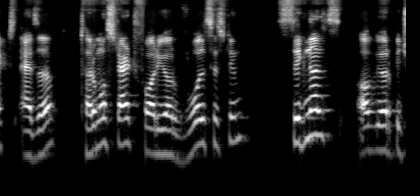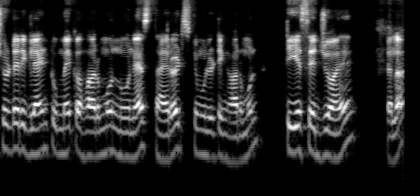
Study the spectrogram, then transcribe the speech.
act as a thermostat for your whole system signals of your pituitary gland to make a hormone known as thyroid stimulating hormone TSH जो आहे त्याला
